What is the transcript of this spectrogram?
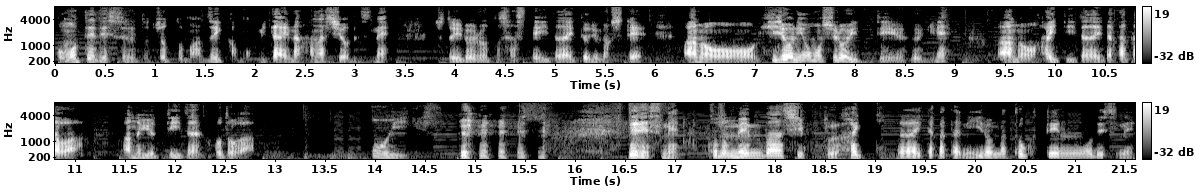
表でするとちょっとまずいかも、みたいな話をですね、ちょっといろいろとさせていただいておりまして、あのー、非常に面白いっていう風にね、あの、入っていただいた方は、あの、言っていただくことが多いです。でですね、このメンバーシップ入っていただいた方にいろんな特典をですね、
